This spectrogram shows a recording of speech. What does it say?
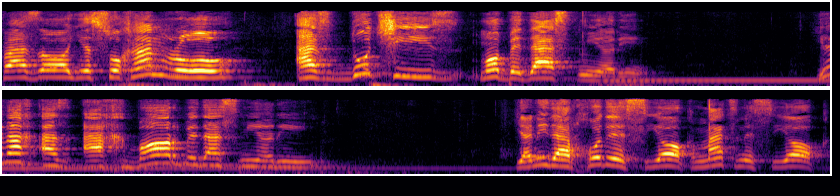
فضای سخن رو از دو چیز ما به دست میاریم. یه وقت از اخبار به دست میاریم. یعنی در خود سیاق متن سیاق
